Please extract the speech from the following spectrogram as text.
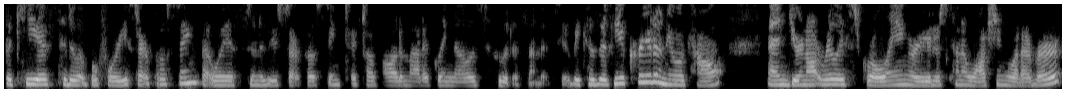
the key is to do it before you start posting. That way as soon as you start posting tiktok automatically knows who to send it to. Because if you create a new account and you're not really scrolling or you're just kind of watching whatever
